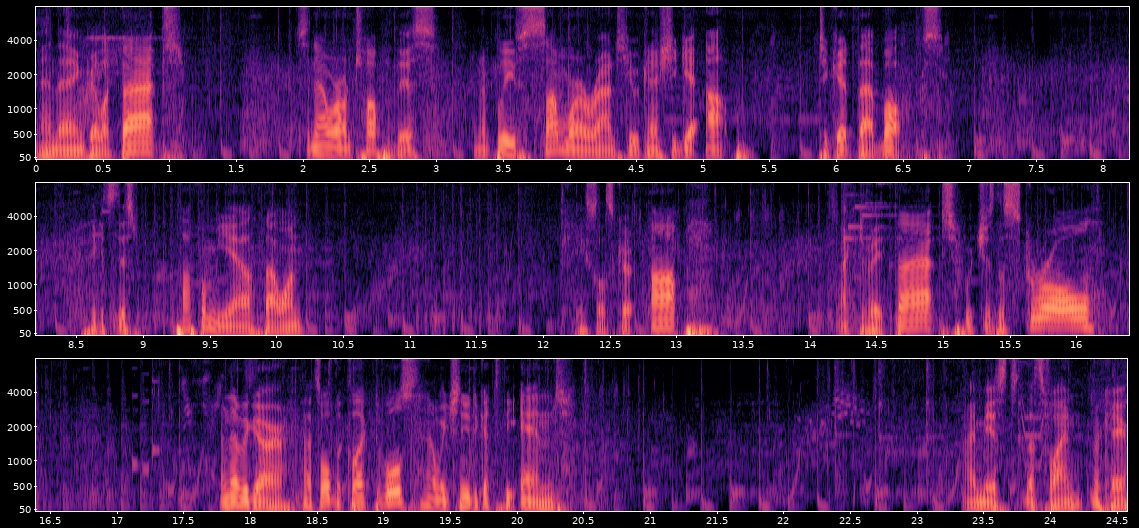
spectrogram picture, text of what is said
And then go like that. So now we're on top of this, and I believe somewhere around here we can actually get up to get that box. I think it's this platform? Yeah, that one. Okay, so let's go up. Activate that, which is the scroll. And there we go. That's all the collectibles, and we just need to get to the end. I missed. That's fine. Okay.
